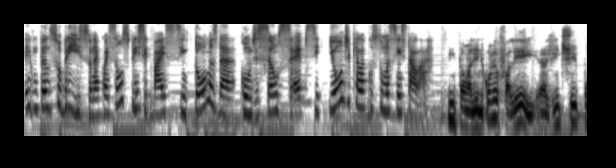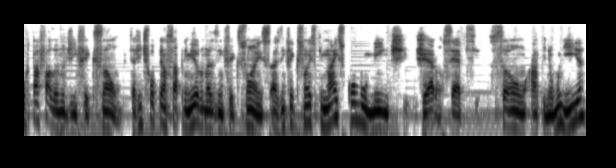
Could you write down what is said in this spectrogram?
perguntando sobre isso, né? Quais são os principais sintomas da condição sepse e onde que ela costuma se instalar? Então, Aline, como eu falei, a gente, por estar tá falando de infecção, se a gente for pensar primeiro nas infecções, as infecções que mais comumente geram sepse são a pneumonia,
